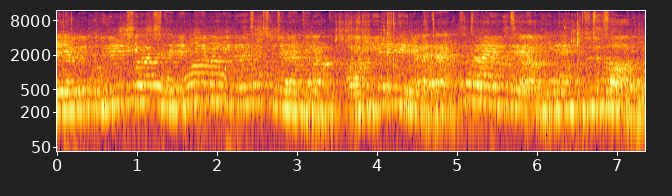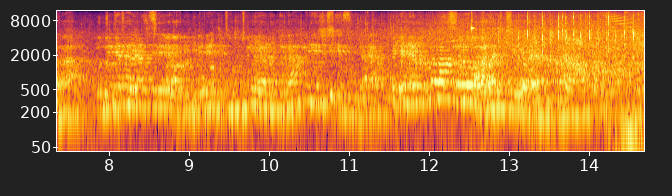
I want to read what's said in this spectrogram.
네, 여러분 오늘 10월 지나는 K리그 40주년 기념 어린이 팬데이를 맞아 스타라이즈 어린이대 구준서 어린이와 롯데자이언츠 어린이대 정준희 어린이가 함께해 주시겠습니다. 네, 여러분 큰 박수로 맞아주시기 바랍니다.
